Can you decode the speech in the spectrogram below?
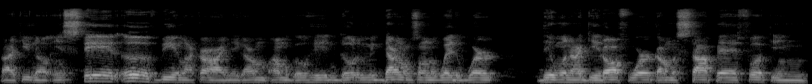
Like, you know, instead of being like, all right, nigga, I'm, I'm going to go ahead and go to McDonald's on the way to work then when I get off work, I'm gonna stop at fucking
